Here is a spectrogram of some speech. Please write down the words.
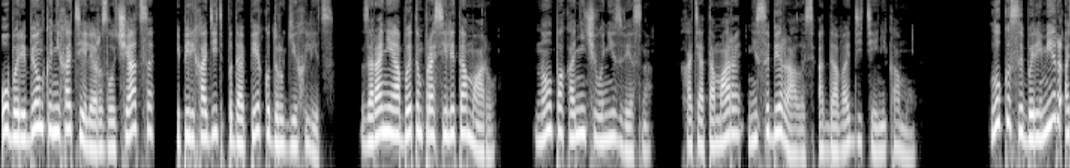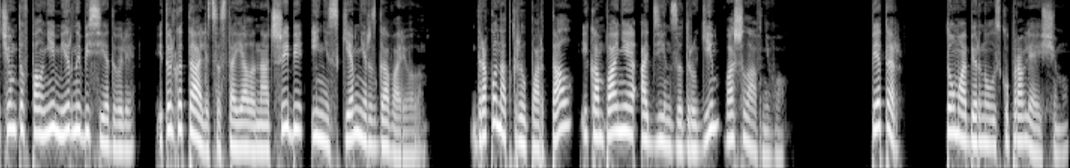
Оба ребенка не хотели разлучаться и переходить под опеку других лиц. Заранее об этом просили Тамару, но пока ничего не известно, хотя Тамара не собиралась отдавать детей никому. Лукас и Боремир о чем-то вполне мирно беседовали, и только Талица стояла на отшибе и ни с кем не разговаривала. Дракон открыл портал, и компания один за другим вошла в него. «Петер!» — Тома обернулась к управляющему.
